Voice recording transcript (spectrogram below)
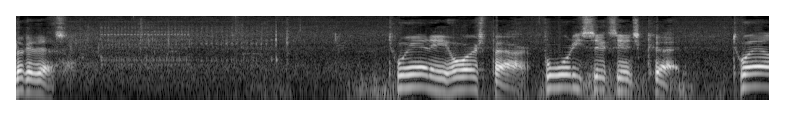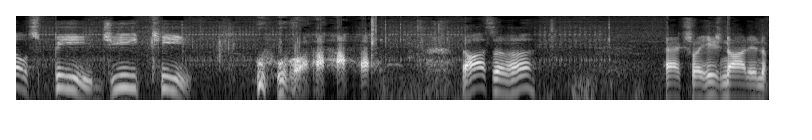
Look at this. 20 horsepower, 46 inch cut. 12 speed GT. awesome, huh? Actually, he's not into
